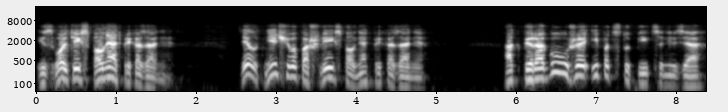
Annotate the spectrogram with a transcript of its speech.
Извольте исполнять приказания. Делать нечего, пошли исполнять приказания. А к пирогу уже и подступиться нельзя.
